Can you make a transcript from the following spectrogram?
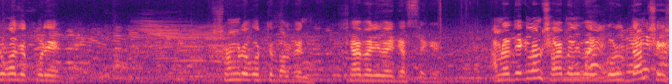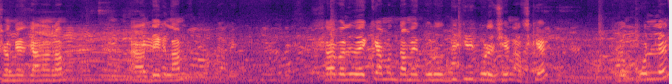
যোগাযোগ করে সংগ্রহ করতে পারবেন সাহেব আলী ভাইয়ের কাছ থেকে। আমরা দেখলাম সাহেব আলী ভাই গরুর দাম, সেই সঙ্গে জানালাম দেখলাম সাহেব আলী ভাই কেমন দামে গরু বিক্রি করেছেন আজকে এবং করলেন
